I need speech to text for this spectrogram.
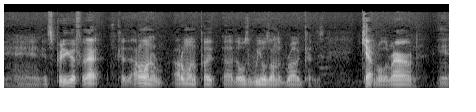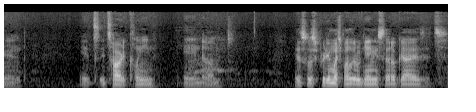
and it's pretty good for that because I don't want to I don't want to put uh, those wheels on the rug because you can't roll around and it's it's hard to clean and um, this was pretty much my little gaming setup guys it's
